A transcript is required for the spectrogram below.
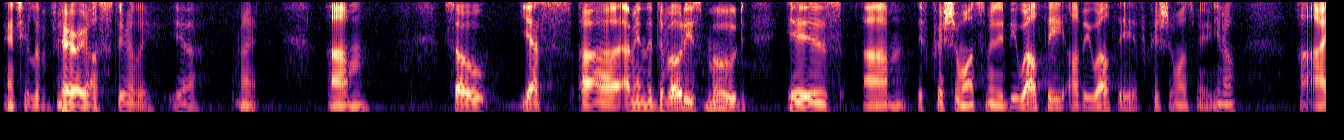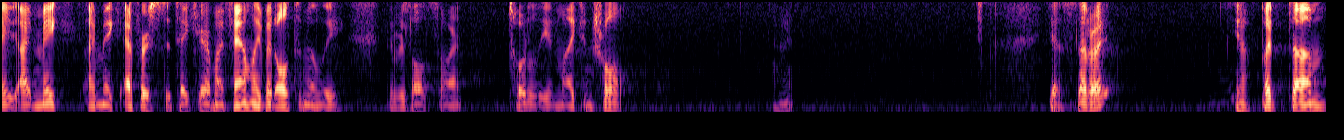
And she lived very austerely, yeah, right. Um, so, yes, uh, I mean, the devotee's mood is um, if Krishna wants me to be wealthy, I'll be wealthy. If Krishna wants me, you know, I, I, make, I make efforts to take care of my family, but ultimately the results aren't totally in my control. Right? Yes, is that all right? Yeah, but um,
